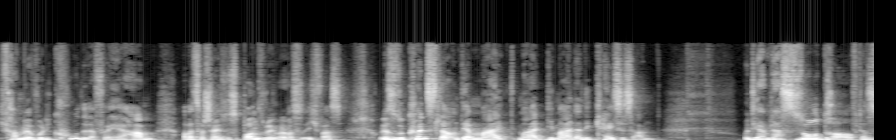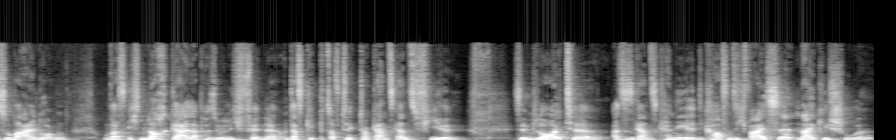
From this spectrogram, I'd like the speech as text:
Ich frage mich, wo die Kohle dafür her haben. Aber es ist wahrscheinlich so Sponsoring oder was weiß ich was. Und das sind so Künstler und der malt, malt, die malen dann die Cases an. Und die haben das so drauf, das ist so beeindruckend. Und was ich noch geiler persönlich finde, und das gibt es auf TikTok ganz, ganz viel, sind Leute, also sind ganze Kanäle, die kaufen sich weiße Nike-Schuhe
